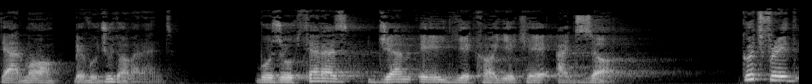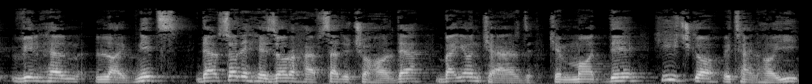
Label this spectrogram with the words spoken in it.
در ما به وجود آورند؟ بزرگتر از جمع یکایک اجزا. گوتفرید ویلهلم لایبنیتس در سال 1714 بیان کرد که ماده هیچگاه به تنهایی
